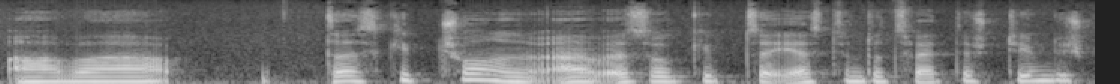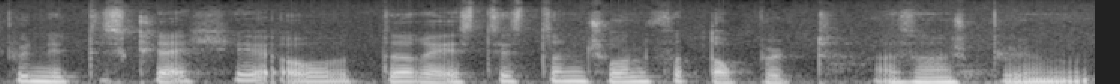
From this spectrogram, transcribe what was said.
Aber das gibt schon, also gibt es eine erste und eine zweite Stimme, die spielen nicht das gleiche, aber der Rest ist dann schon verdoppelt. Also dann spielen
